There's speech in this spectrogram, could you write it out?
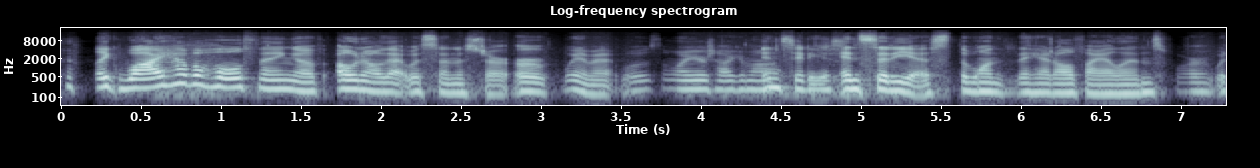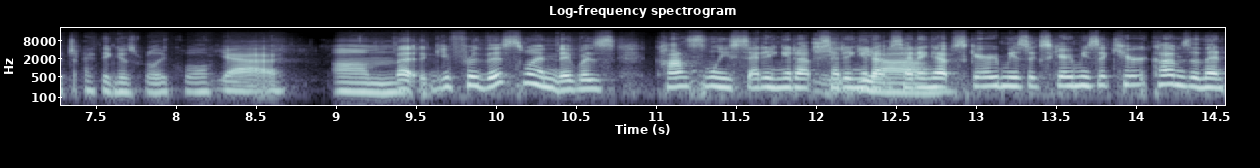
like, why have a whole thing of, oh no, that was Sinister. Or wait a minute, what was the one you were talking about? Insidious. Insidious, the one that they had all violins for, which I think is really cool. Yeah. Um, But for this one, it was constantly setting it up, setting it up, setting up, scary music, scary music, here it comes. And then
